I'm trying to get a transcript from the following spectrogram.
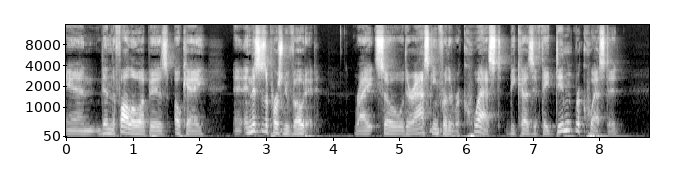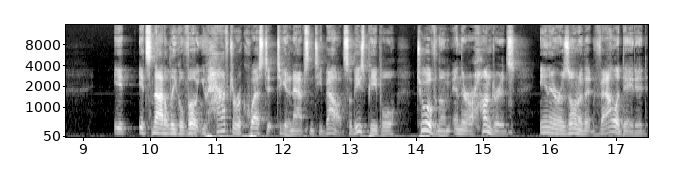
And then the follow up is, Okay. And this is a person who voted, right? So they're asking for the request because if they didn't request it, it it's not a legal vote. You have to request it to get an absentee ballot. So these people two of them, and there are hundreds in Arizona that validated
